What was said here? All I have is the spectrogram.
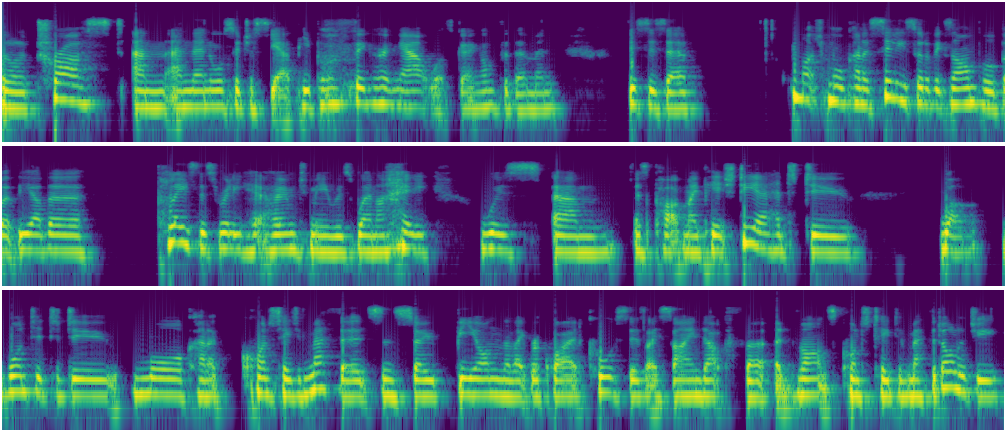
a lot of trust and and then also just yeah people figuring out what's going on for them. And this is a much more kind of silly sort of example but the other place this really hit home to me was when i was um, as part of my phd i had to do well wanted to do more kind of quantitative methods. And so beyond the like required courses i signed up for advanced quantitative methodology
